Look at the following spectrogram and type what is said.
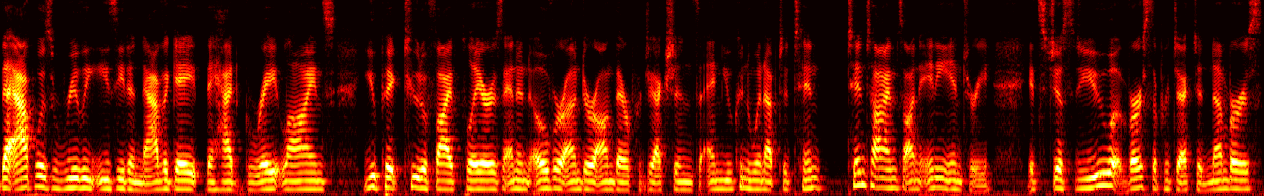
the app was really easy to navigate. They had great lines. You pick 2 to 5 players and an over under on their projections and you can win up to 10 10 times on any entry. It's just you versus the projected numbers.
